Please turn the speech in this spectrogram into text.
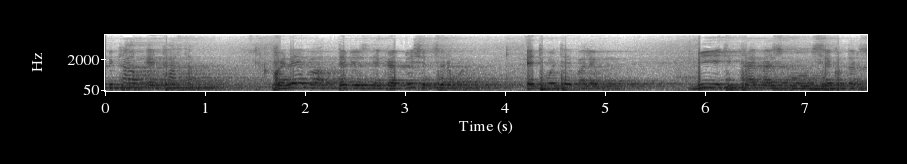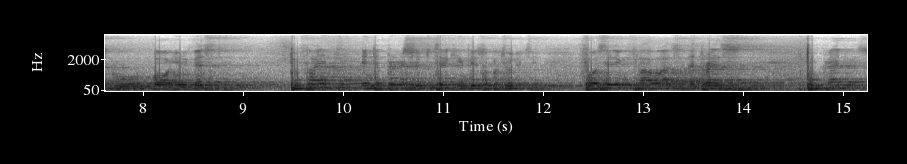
become a custom whenever there is a graduation ceremony at whatever level, be it primary school, secondary school, or university, to find entrepreneurship taking this opportunity for selling flowers addressed to graduates.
